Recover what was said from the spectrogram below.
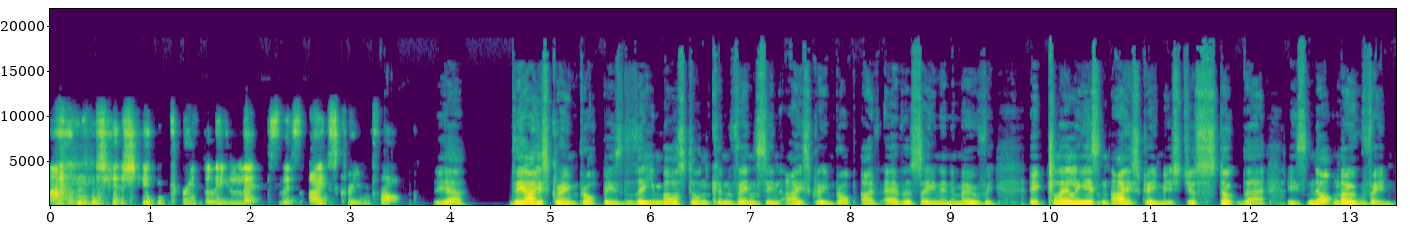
And she creepily licks this ice cream prop. Yeah. The ice cream prop is the most unconvincing ice cream prop I've ever seen in a movie. It clearly isn't ice cream, it's just stuck there. It's not moving,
